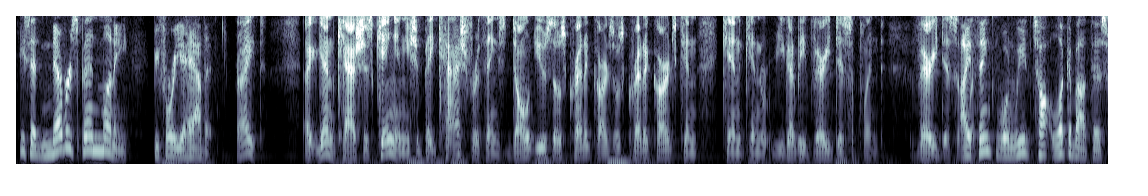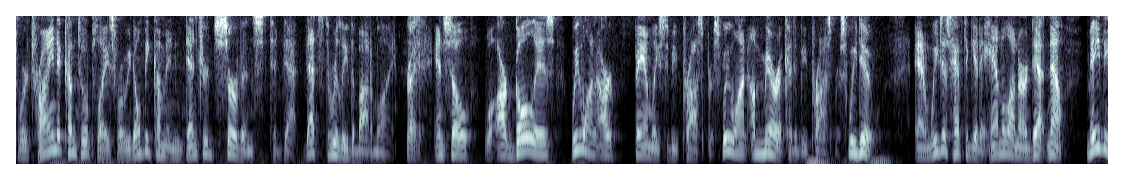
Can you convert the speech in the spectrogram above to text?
He said, "Never spend money before you have it." Right. Again, cash is king, and you should pay cash for things. Don't use those credit cards. Those credit cards can can can. You got to be very disciplined. Very disciplined. I think when we talk, look about this, we're trying to come to a place where we don't become indentured servants to debt. That's really the bottom line. Right. And so, well, our goal is we want our families to be prosperous. We want America to be prosperous. We do. And we just have to get a handle on our debt. Now, maybe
